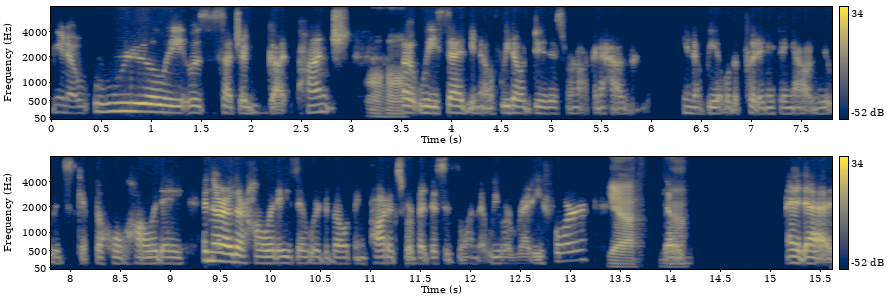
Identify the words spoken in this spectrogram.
you know, really, it was such a gut punch. Uh-huh. But we said, you know, if we don't do this, we're not going to have, you know, be able to put anything out and we would skip the whole holiday. And there are other holidays that we're developing products for, but this is the one that we were ready for. Yeah. So, yeah. and, uh,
